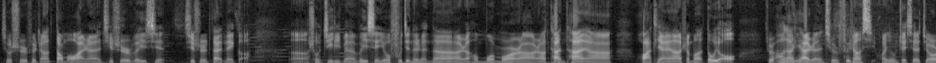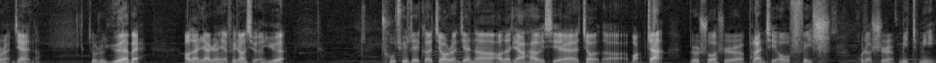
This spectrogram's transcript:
就是非常道貌岸然，其实微信其实在那个呃手机里面，微信又附近的人呐，然后陌陌啊，然后探探呀、花田呀什么都有，就是澳大利亚人其实非常喜欢用这些交友软件的，就是约呗，澳大利亚人也非常喜欢约。除去这个交友软件呢，澳大利亚还有一些交友的网站，比如说是 Plenty of Fish，或者是 Meet Me，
